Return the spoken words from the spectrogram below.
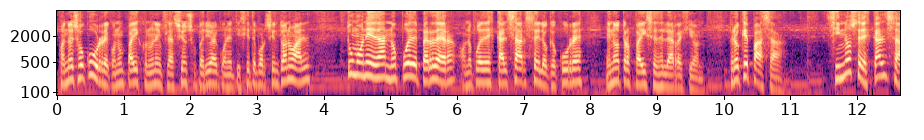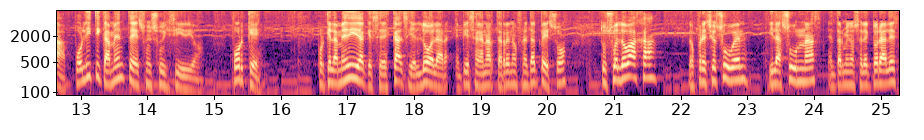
Cuando eso ocurre con un país con una inflación superior al 47% anual, tu moneda no puede perder o no puede descalzarse de lo que ocurre en otros países de la región. Pero ¿qué pasa? Si no se descalza, políticamente es un suicidio. ¿Por qué? Porque la medida que se descalza y el dólar empieza a ganar terreno frente al peso, tu sueldo baja, los precios suben y las urnas, en términos electorales,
